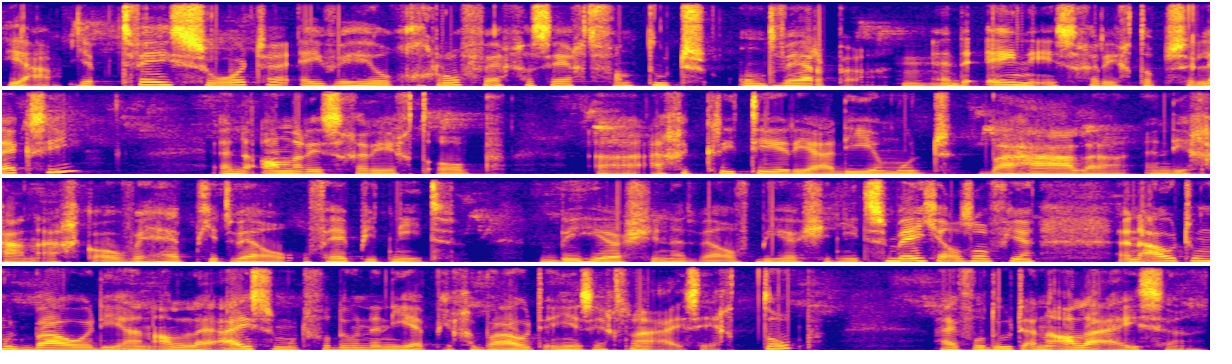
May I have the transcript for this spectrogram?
Ja, je hebt twee soorten, even heel grofweg gezegd, van toetsontwerpen. Mm En de ene is gericht op selectie en de andere is gericht op uh, eigenlijk criteria die je moet behalen. En die gaan eigenlijk over heb je het wel of heb je het niet. Beheers je het wel of beheers je het niet. Het is een beetje alsof je een auto moet bouwen die aan allerlei eisen moet voldoen. En die heb je gebouwd en je zegt, nou hij is echt top. Hij voldoet aan alle eisen.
